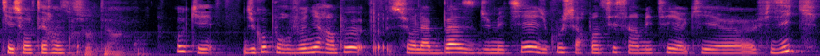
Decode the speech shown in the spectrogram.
qui est sur le terrain. Quoi. sur le terrain. Quoi. Ok. Du coup, pour revenir un peu sur la base du métier, du coup, charpentier, c'est un métier euh, qui est euh, physique.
